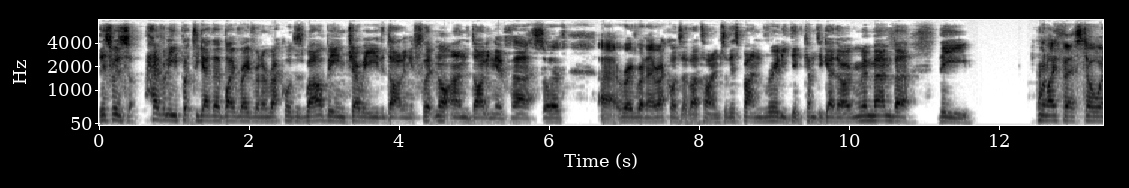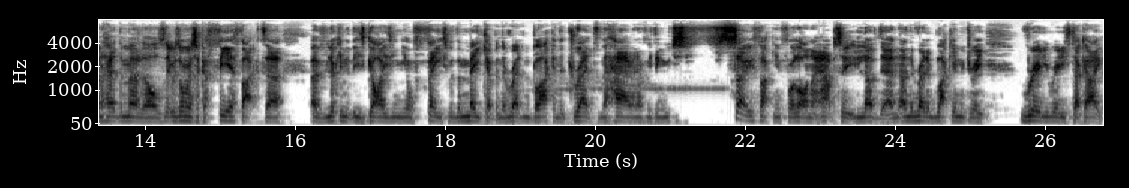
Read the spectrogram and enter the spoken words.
This was heavily put together by Roadrunner Records as well, being Joey the darling of Slipknot and the darling of uh, sort of uh, Roadrunner Records at that time. So this band really did come together. I remember the when I first saw and heard the Murderdolls, it was almost like a fear factor of looking at these guys in your face with the makeup and the red and black and the dreads and the hair and everything, which is so fucking full on. I absolutely loved it, and, and the red and black imagery really, really stuck out.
